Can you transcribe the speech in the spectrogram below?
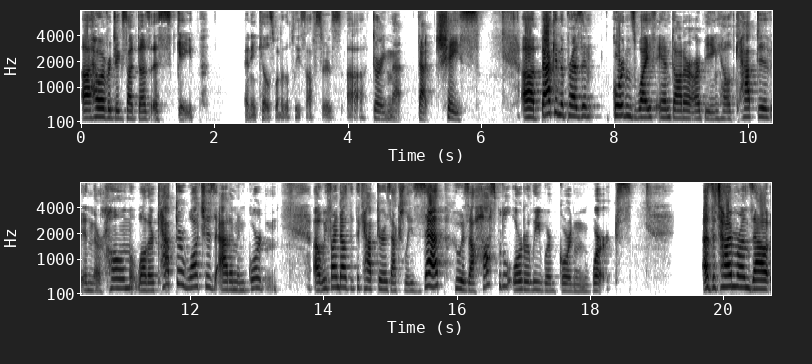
Uh, however, Jigsaw does escape and he kills one of the police officers uh, during that that chase. Uh, back in the present, Gordon's wife and daughter are being held captive in their home while their captor watches Adam and Gordon. Uh, we find out that the captor is actually Zepp, who is a hospital orderly where Gordon works. As the time runs out,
